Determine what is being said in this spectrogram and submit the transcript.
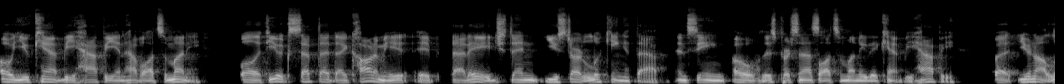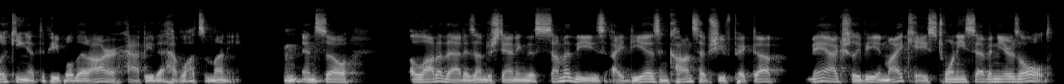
oh, you can't be happy and have lots of money. Well, if you accept that dichotomy at that age, then you start looking at that and seeing, oh, this person has lots of money, they can't be happy. But you're not looking at the people that are happy that have lots of money. Mhm. And so a lot of that is understanding that some of these ideas and concepts you've picked up may actually be, in my case, 27 years old.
